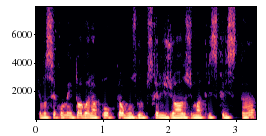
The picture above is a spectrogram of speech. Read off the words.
que você comentou agora há pouco que alguns grupos religiosos de matriz cristã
